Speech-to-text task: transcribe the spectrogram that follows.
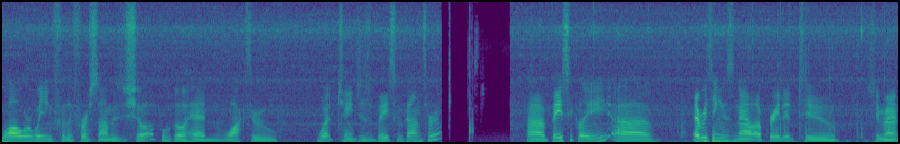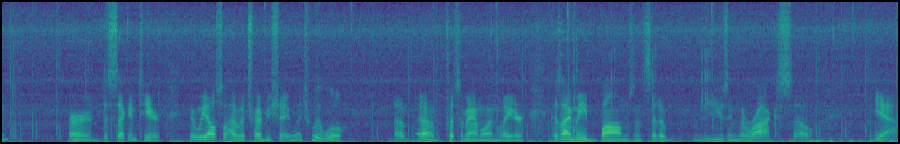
while we're waiting for the first zombies to show up, we'll go ahead and walk through what changes base have gone through. Uh, basically, uh, everything is now upgraded to cement, or the second tier. And we also have a trebuchet, which we will uh, uh, put some ammo in later, because I made bombs instead of using the rocks, so yeah.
